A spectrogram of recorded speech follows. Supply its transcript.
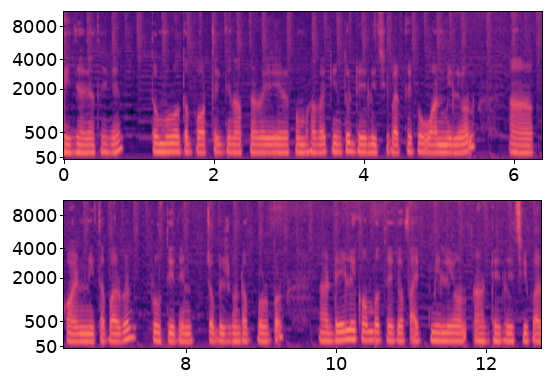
এই জায়গা থেকে। তো মূলত প্রত্যেক দিন আপনারা এরকমভাবে কিন্তু ডেইলি চিপার থেকে ওয়ান মিলিয়ন কয়েন নিতে পারবেন প্রতিদিন চব্বিশ ঘণ্টা পর পর। ডেইলি কম্বো থেকে ফাইভ মিলিয়ন আর ডেইলি চিপার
